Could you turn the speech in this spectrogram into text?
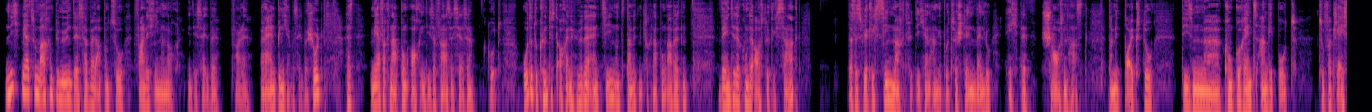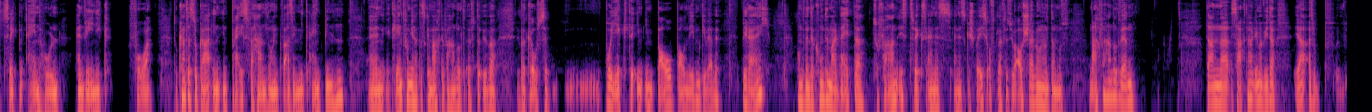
nicht mehr zu machen, bemühen deshalb, weil ab und zu falle ich immer noch in dieselbe Falle rein, bin ich aber selber schuld. Das heißt, Mehrverknappung auch in dieser Phase sehr, sehr gut. Oder du könntest auch eine Hürde einziehen und damit mit Verknappung arbeiten, wenn dir der Kunde ausdrücklich sagt, dass es wirklich Sinn macht für dich ein Angebot zu erstellen, weil du echte Chancen hast. Damit beugst du diesem äh, Konkurrenzangebot zu Vergleichszwecken einholen ein wenig vor. Du kannst das sogar in, in Preisverhandlungen quasi mit einbinden. Ein Klient von mir hat das gemacht, er verhandelt öfter über, über große Projekte im, im Bau, Baunebengewerbebereich. Und wenn der Kunde mal weiter zu fahren ist, zwecks eines, eines Gesprächs, oft läuft es über Ausschreibungen und dann muss nachverhandelt werden, dann äh, sagt er halt immer wieder, ja, also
